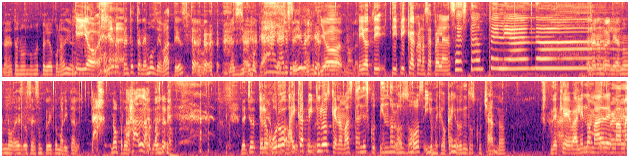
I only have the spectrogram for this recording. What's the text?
La neta no, no me he peleado con nadie. Y yo, Sí, de repente tenemos debates, pero no es así como que, ah, ya, hecho, sí, güey. no yo, quiero". No, la- y yo tí- típica cuando se pelean, se están peleando. Pero en realidad no, no, es, o sea, es un pleito marital. Ah, no, perdón. ¡A la Es- es- madre! De hecho, Te lo juro, hay capítulos que nomás están discutiendo los dos y yo me quedo callado escuchando. De que Ay, valiendo mate, madre, mamá,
